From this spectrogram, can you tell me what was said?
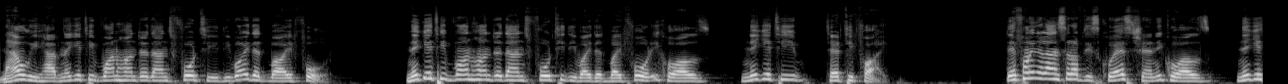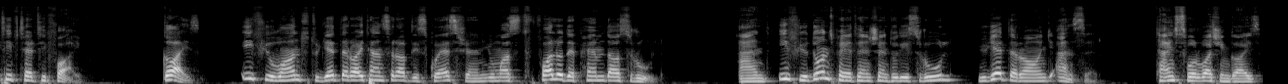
Now we have negative 140 divided by 4. Negative 140 divided by 4 equals negative 35. The final answer of this question equals negative 35. Guys, if you want to get the right answer of this question, you must follow the PEMDAS rule. And if you don't pay attention to this rule, you get the wrong answer. Thanks for watching guys.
